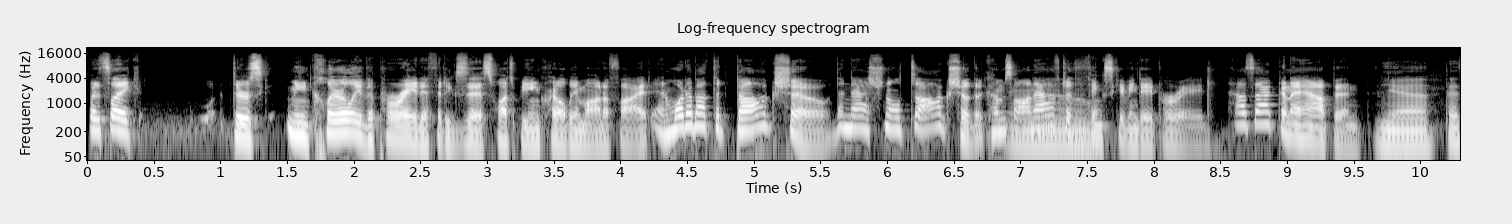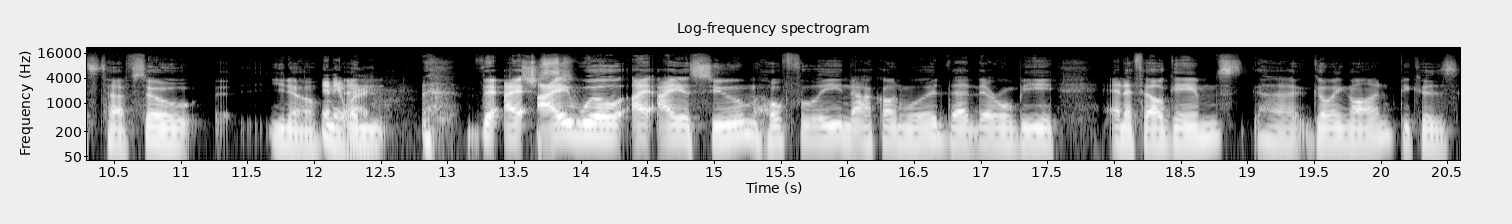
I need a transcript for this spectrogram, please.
But it's like there's, I mean, clearly the parade, if it exists, will have to be incredibly modified. And what about the dog show, the national dog show that comes on after the Thanksgiving Day parade? How's that going to happen? Yeah, that's tough. So, you know. Anyway. and the, I It's I will I, I assume hopefully knock on wood that there will be NFL games uh, going on because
